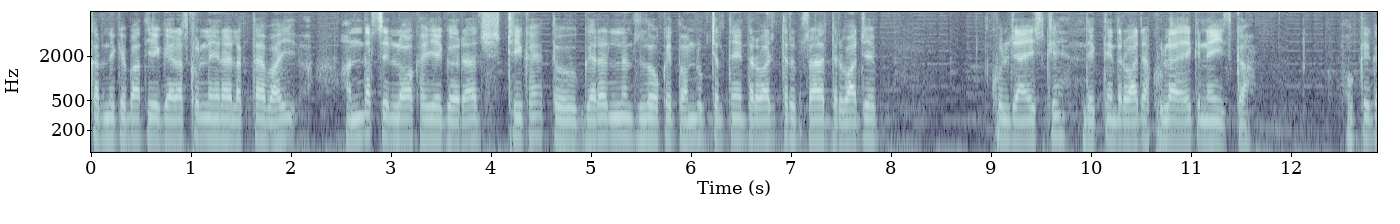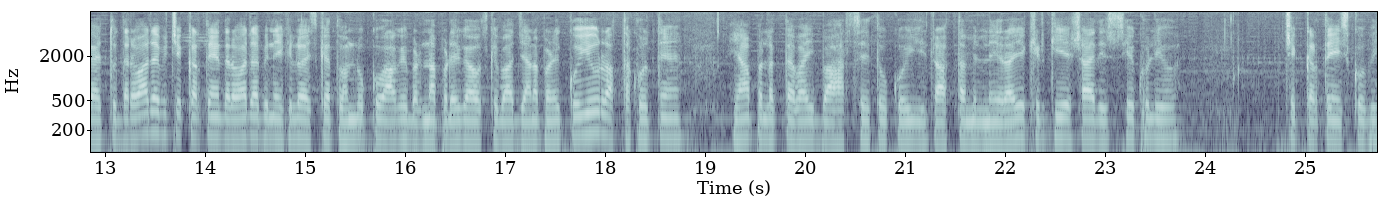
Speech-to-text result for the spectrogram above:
करने के बाद ये गैराज खुल नहीं रहा लगता है भाई, अंदर से लॉक है ये गैराज ठीक है? तो गैराज लॉक है तो हम लोग चलते हैं दरवाजे तरफ़, शायद दरवाजे खुल जाए इसके, देखते हैं दरवाज़ा खुला है कि नहीं इसका। ओके गाइस तो दरवाज़ा भी चेक करते हैं, दरवाज़ा भी नहीं खुला इसका तो हम लोग को आगे बढ़ना पड़ेगा, उसके बाद जाना पड़ेगा। कोई और रास्ता खोलते हैं, यहाँ पर लगता है भाई बाहर से तो कोई रास्ता मिल नहीं रहा, ये खिड़की है, शायद इससे खुली हो। चेक करते हैं इसको भी।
